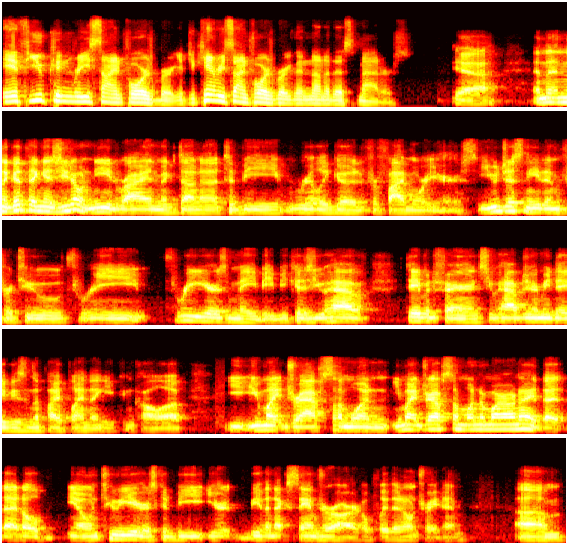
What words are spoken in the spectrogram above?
If you can re-sign Forsberg, if you can't re-sign Forsberg, then none of this matters. Yeah, and then the good thing is you don't need Ryan McDonagh to be really good for five more years. You just need him for two, three, three years maybe, because you have David Farrance, you have Jeremy Davies in the pipeline that you can call up. You, you might draft someone. You might draft someone tomorrow night that that'll you know in two years could be your be the next Sam Girard. Hopefully they don't trade him. Um,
